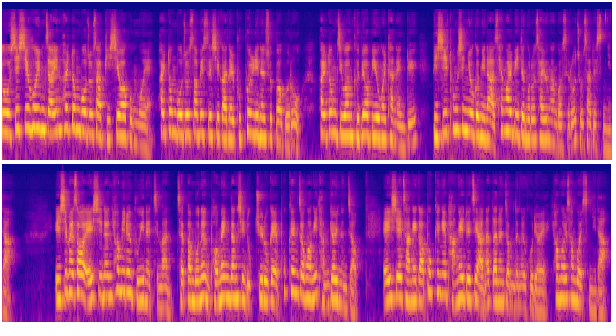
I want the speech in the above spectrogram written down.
또 CC 후임자인 활동보조사 B씨와 공모해 활동보조 서비스 시간을 부풀리는 수법으로 활동지원 급여 비용을 타낸 뒤 B씨 통신요금이나 생활비 등으로 사용한 것으로 조사됐습니다. 1심에서 A씨는 혐의를 부인했지만 재판부는 범행 당시 녹취록에 폭행 정황이 담겨 있는 점, A씨의 장애가 폭행에 방해되지 않았다는 점 등을 고려해 형을 선고했습니다.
